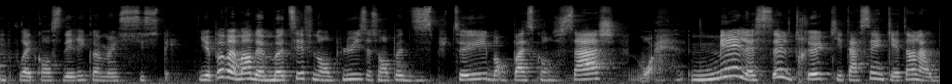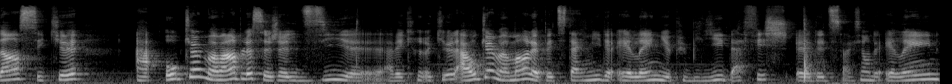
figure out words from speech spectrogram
il pourrait être considéré comme un suspect. Il n'y a pas vraiment de motif non plus, ils se sont pas disputés, bon, pas ce qu'on sache. Ouais. Mais le seul truc qui est assez inquiétant là-dedans, c'est que à aucun moment, puis là, je le dis euh, avec recul, à aucun moment le petit ami de Elaine a publié d'affiche euh, de disparition de Elaine.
